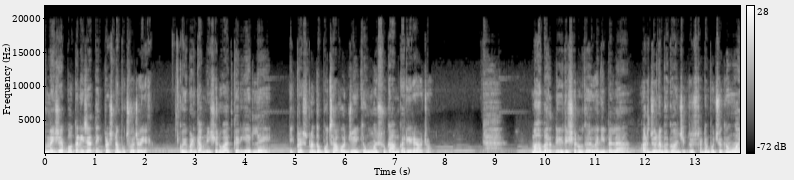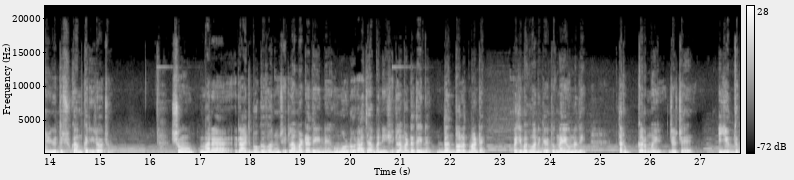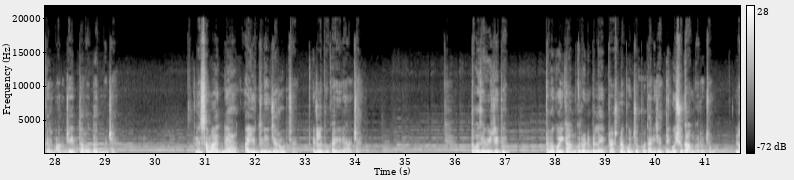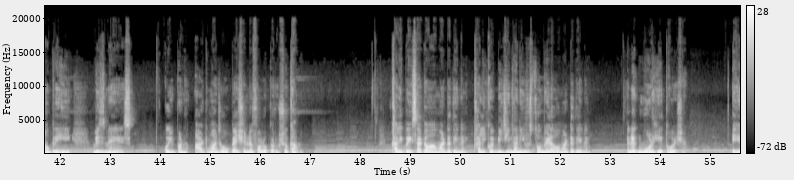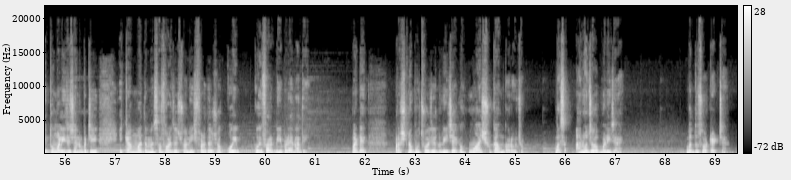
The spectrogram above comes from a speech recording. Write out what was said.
હંમેશા પોતાની જાતને એક પ્રશ્ન પૂછવો જોઈએ. કોઈ પણ કામની શરૂઆત કરીએ એટલે એક પ્રશ્ન તો પૂછાવો જ જોઈએ કે હું શું કામ કરી રહ્યો છું. મહાભારતનું યુદ્ધ શરૂ થયું એની પહેલા અર્જુને ભગવાન શ્રી કૃષ્ણને પૂછ્યું કે હું આ યુદ્ધ શું કામ કરી રહ્યો છું? શું મારા રાજ ભોગવવાનું છે માટે થઈને? હું મોટો રાજા બનીશ એટલા માટે થઈને? ધન દોલત માટે? પછી ભગવાને કહ્યું હતું કે ના, એવું નથી. તારું કર્મ જે છે યુદ્ધ કરવાનું છે, એ તારો ધર્મ છે. અને સમાજને આ યુદ્ધની જરૂર છે, એટલે તું કરી રહ્યો છે. તો બસ એવી જ રીતે, તમે કોઈ કામ કરો ને પહેલાં એક પ્રશ્ન પૂછજો પોતાની જાતને હું શું કામ કરું છું? નોકરી બિઝનેસ કોઈ પણ આર્ટમાં જવું પેશનને ફોલો કરું, શું કામ? ખાલી પૈસા કમાવા માટે થઈને, ખાલી કોઈ બીજી નાની વસ્તુઓ મેળવવા માટે થઈને, એનો એક મૂળ હેતુ હશે એ હેતુ મળી જશે ને પછી એ કામમાં તમે સફળ જશો, નિષ્ફળ થશો, કોઈ કોઈ ફરક નહીં પડે એનાથી. માટે પ્રશ્ન પૂછવો જરૂરી છે કે હું આ શું કામ કરું છું? બસ આનો જવાબ મળી જાય. બધું સોર્ટેડ છે.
